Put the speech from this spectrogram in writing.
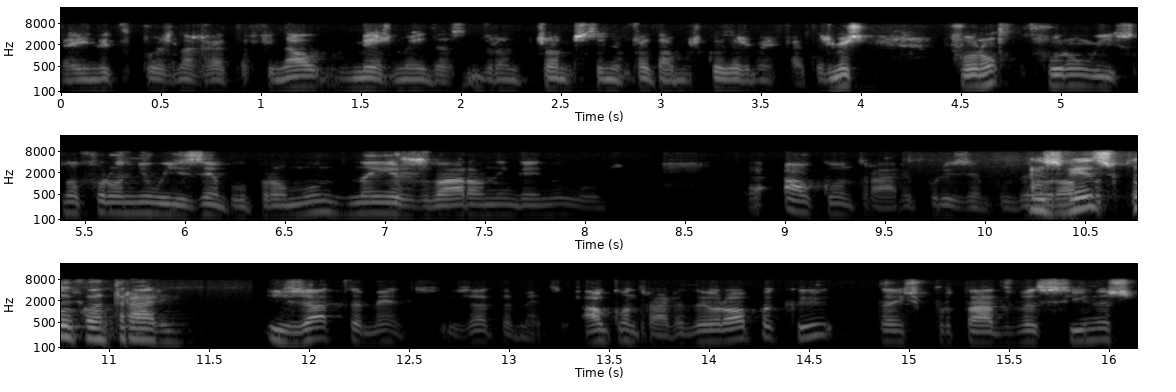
ainda que depois na reta final, mesmo ainda durante Trump, tenham feito algumas coisas bem feitas, mas foram, foram isso, não foram nenhum exemplo para o mundo, nem ajudaram ninguém no mundo. Ao contrário, por exemplo, às Europa, vezes pelo contrário. Exatamente, exatamente. Ao contrário da Europa, que tem exportado vacinas,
